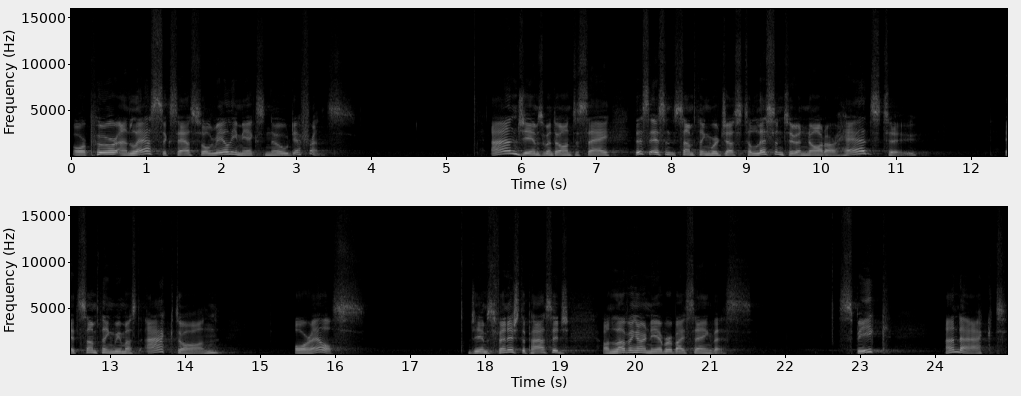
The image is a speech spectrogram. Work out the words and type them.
or poor and less successful, really makes no difference. And James went on to say, this isn't something we're just to listen to and nod our heads to. It's something we must act on or else. James finished the passage on loving our neighbor by saying this Speak and act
